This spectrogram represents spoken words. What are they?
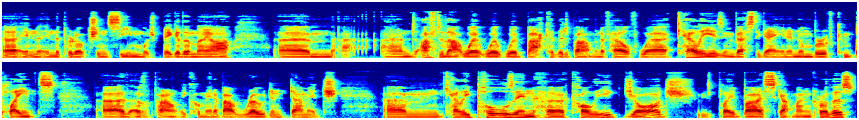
uh, in the, in the production seem much bigger than they are. Um, and after that, we're, we're, we're back at the Department of Health, where Kelly is investigating a number of complaints uh, that have apparently come in about rodent damage. Um, Kelly pulls in her colleague George, who's played by Scatman Crothers,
